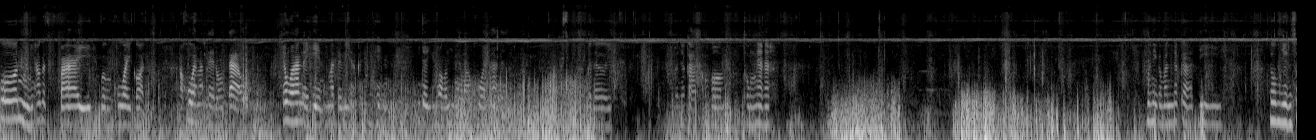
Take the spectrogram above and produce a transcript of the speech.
คนเหมือนนี้เขาก็ไปเบิ่งควยก่อน เอาควยมาแต่น้องดาวยังว่าในเห็นมาแต่เวียก็ยังเห็นมีแต่อีพ่อก็อยู่ในมาควยมาเลยก็เลยบรรยากาศอ้อมทงนาวันนี้ก็บรรยากาศดีลมเย็นส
